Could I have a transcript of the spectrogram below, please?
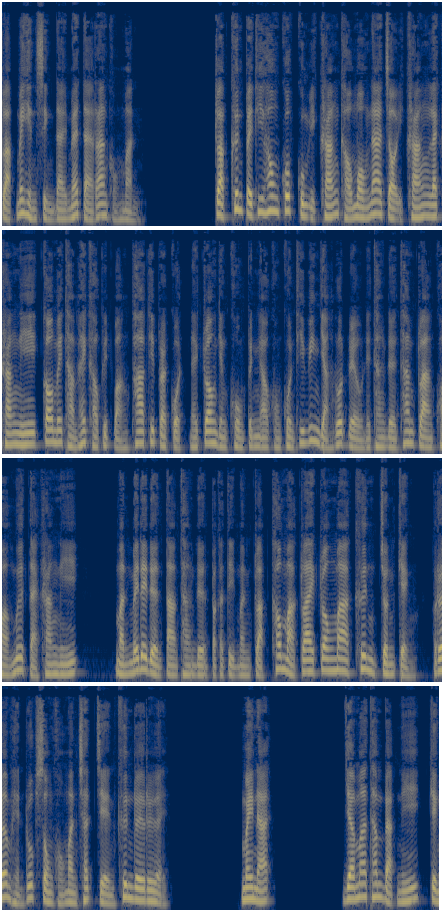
กลับไม่เห็นสิ่งใดแม้แต่ร่างของมัน กลับขึ้นไปที่ห้องควบคุมอีกครั้ง เขามองหน้าจออีกครั้ง และครั้งนี้ก็ไม่ทำให้เขาผิดหวังภาพที่ปรากฏในกล้องยังคงเป็นเงาของคนที่วิ่งอย่างรวดเร็วในทางเดินท่ามกลางความมืดแต่ครั้งนี้มันไม่ได้เดินตามทางเดินปกติมันกลับเข้ามาใกล้กล้องมากขึ้นจนเก่ง เริ่มเห็นรูปทรงของมันชัดเจนขึ้นเรื่อยๆ ไม่นะ อย่ามาทำแบบนี้เก่ง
